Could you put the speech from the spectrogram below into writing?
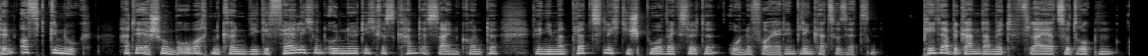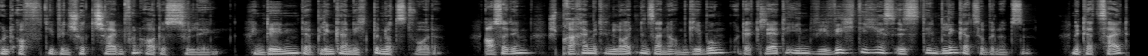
Denn oft genug hatte er schon beobachten können, wie gefährlich und unnötig riskant es sein konnte, wenn jemand plötzlich die Spur wechselte, ohne vorher den Blinker zu setzen. Peter begann damit, Flyer zu drucken und auf die Windschutzscheiben von Autos zu legen, in denen der Blinker nicht benutzt wurde. Außerdem sprach er mit den Leuten in seiner Umgebung und erklärte ihnen, wie wichtig es ist, den Blinker zu benutzen. Mit der Zeit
